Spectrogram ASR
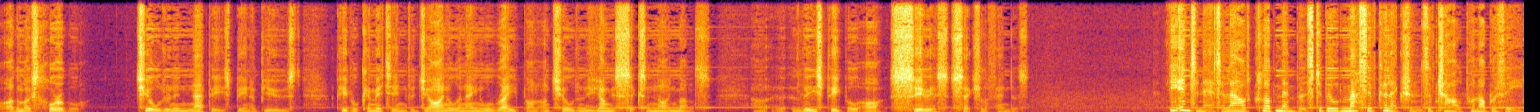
are the most horrible. Children in nappies being abused, people committing vaginal and anal rape on, on children as young as six and nine months. Uh, these people are serious sexual offenders. The internet allowed club members to build massive collections of child pornography.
